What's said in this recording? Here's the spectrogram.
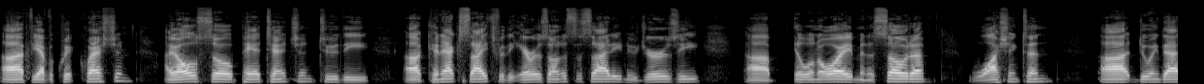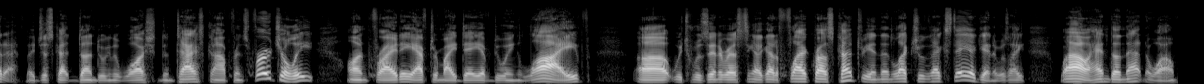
Uh, if you have a quick question, I also pay attention to the uh, Connect sites for the Arizona Society, New Jersey, uh, Illinois, Minnesota, Washington. Uh, doing that. I just got done doing the Washington Tax Conference virtually on Friday after my day of doing live, uh, which was interesting. I got to fly across country and then lecture the next day again. It was like, wow, I hadn't done that in a while.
